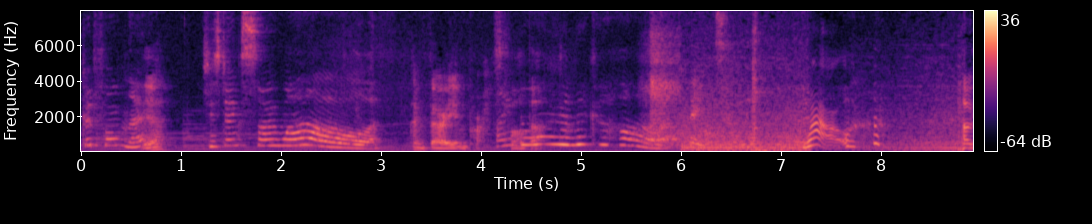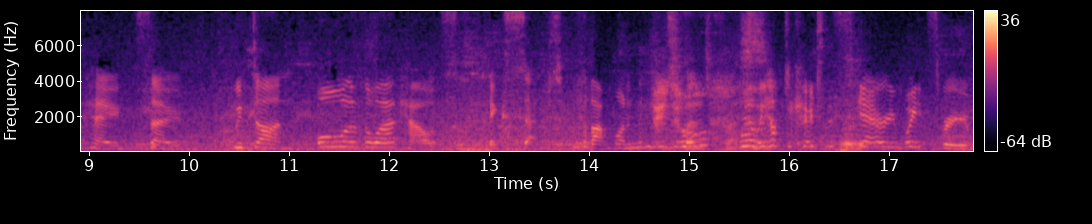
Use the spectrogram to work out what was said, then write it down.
Good form though. Yeah. She's doing so well. I'm very impressed. I well know, done. look at her. Eight. Wow. Okay, so we've done all of the workouts except for that one in the middle where we have to go to the scary weights room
